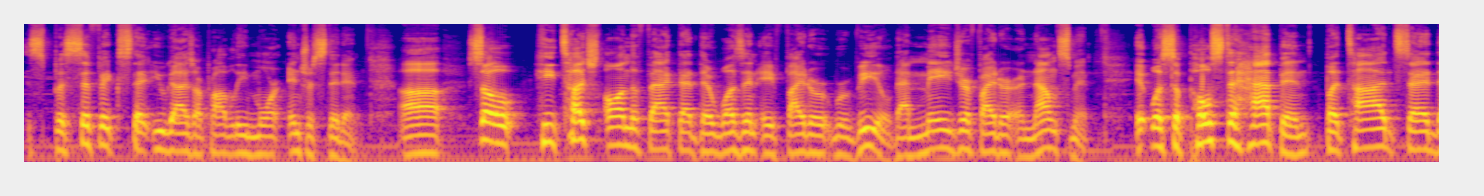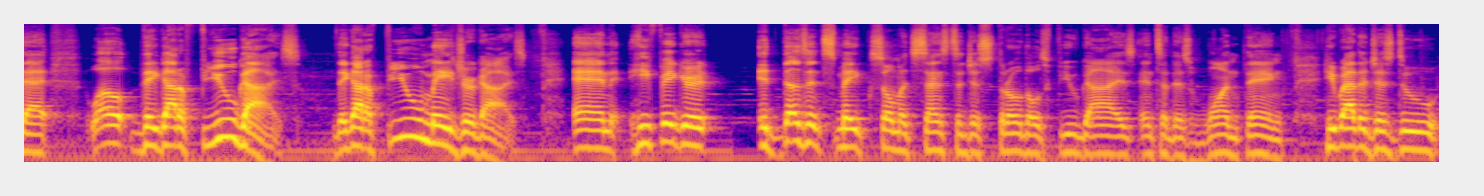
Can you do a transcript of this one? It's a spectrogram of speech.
specifics that you guys are probably more interested in. Uh, so he touched on the fact that there wasn't a fighter reveal, that major fighter announcement. It was supposed to happen, but Todd said that, well, they got a few guys. They got a few major guys. And he figured it doesn't make so much sense to just throw those few guys into this one thing. He'd rather just do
